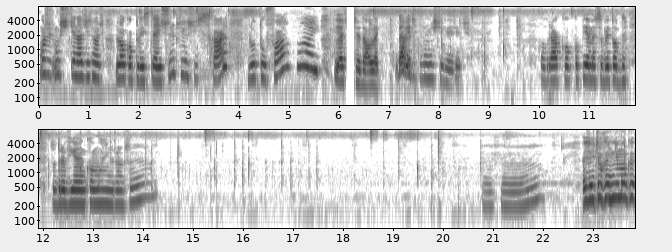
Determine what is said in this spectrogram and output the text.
Może, musicie nacisnąć logo PlayStation, przycisk Scar, Bluetootha, no i wiecie dalej. Dalej to powinniście wiedzieć. Dobra, ko kopiemy sobie to, to drewienko, moi drodzy. Mhm. Ja tutaj trochę nie mogę.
